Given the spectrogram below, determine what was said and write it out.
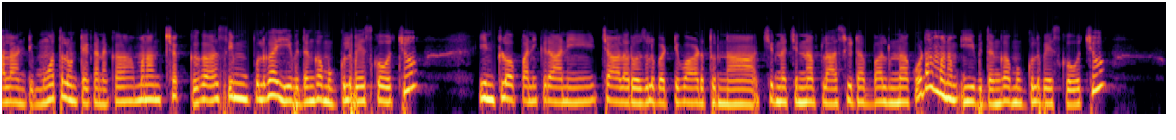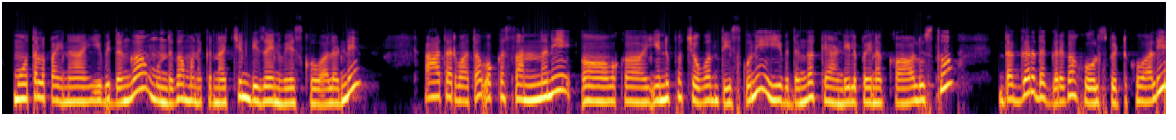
అలాంటి మూతలు ఉంటే కనుక మనం చక్కగా సింపుల్గా ఈ విధంగా ముగ్గులు వేసుకోవచ్చు. ఇంట్లో పనికిరాని చాలా రోజులు బట్టి వాడుతున్న చిన్న చిన్న ప్లాస్టిక్ డబ్బాలు ఉన్నా కూడా మనం ఈ విధంగా ముగ్గులు వేసుకోవచ్చు. మూతల పైన ఈ విధంగా ముందుగా మనకు నచ్చిన డిజైన్ వేసుకోవాలండి. ఆ తర్వాత ఒక సన్నని ఒక ఇనుప చొవ్వను తీసుకుని ఈ విధంగా క్యాండిల్ పైన కాలుస్తూ దగ్గర దగ్గరగా హోల్స్ పెట్టుకోవాలి.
